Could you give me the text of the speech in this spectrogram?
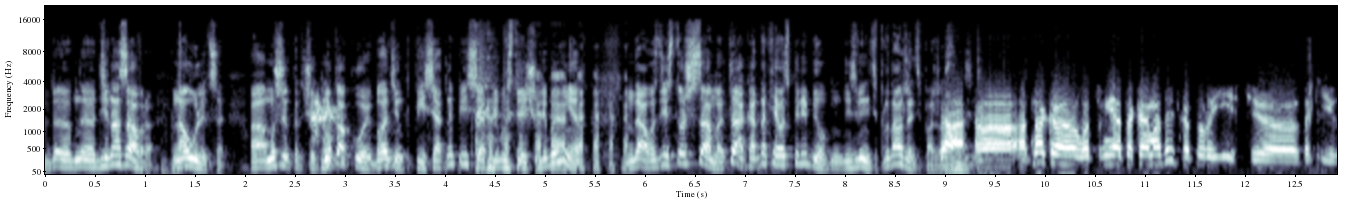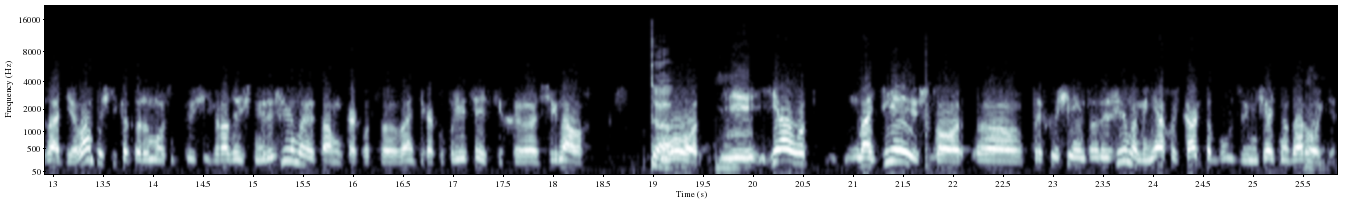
говоря, э, динозавра на улице? А мужик отвечает, никакой. Блондинка 50 на 50, либо встречу, либо нет. Да, вот здесь то же самое. Так, однако я вас перебил. Извините, продолжайте, Да, пожалуйста. э, однако вот у меня такая модель, в которой есть такие сзади лампочки, которые можно включить в различные режимы, там, как вот, знаете, как у полицейских сигналов. Так, Вот. И я вот надеюсь, что э, при включении этого режима меня хоть как-то будет замечать на дороге.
